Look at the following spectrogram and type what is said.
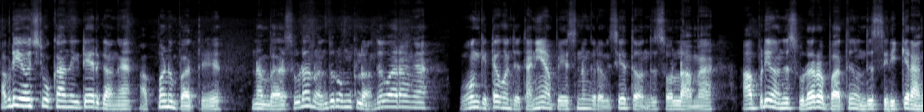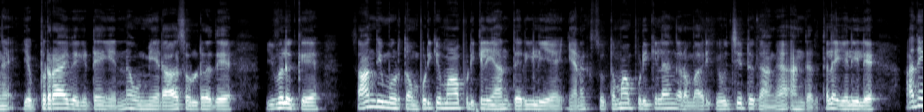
அப்படியே யோசிச்சுட்டு உட்காந்துக்கிட்டே இருக்காங்க. அப்பன்னு பார்த்து நம்ம சுடர் வந்து ரூம்குள்ளே வந்து வராங்க. உன்கிட்ட கொஞ்சம் தனியாக பேசணுங்கிற விஷயத்த வந்து சொல்லாமல் அப்படியே வந்து சுடரை பார்த்து வந்து சிரிக்கிறாங்க. எப்படா இவகிட்ட என்ன உண்மையடா சொல்கிறது இவளுக்கு சாந்தி முகூர்த்தம் பிடிக்குமா பிடிக்கலையான்னு தெரியலையே. எனக்கு சுத்தமாக பிடிக்கலங்கிற மாதிரி யோசிச்சுட்டு இருக்காங்க அந்த இடத்துல எழில் அதே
